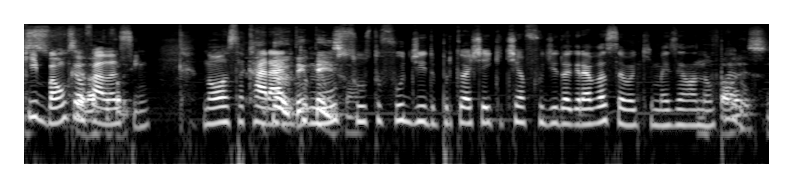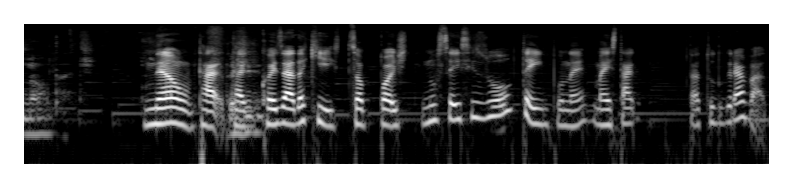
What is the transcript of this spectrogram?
Que bom que eu falo falei? assim. Nossa, Não, caralho, eu tentei tomei um susto fudido, porque eu achei que tinha fudido a gravação aqui, mas ela não, fala parou. isso, não, Tati. Não, tá, tá gente- coisado aqui. Só pode. Não sei se zoou o tempo, né? Mas tá, tá tudo gravado.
